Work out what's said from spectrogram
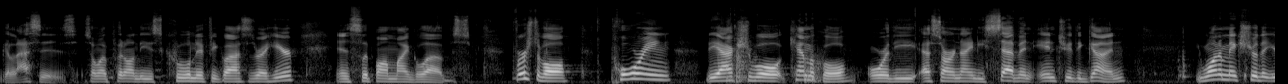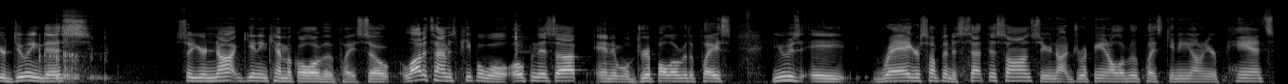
glasses. So I'm going to put on these cool nifty glasses right here and slip on my gloves. First of all, pouring the actual chemical or the SR97 into the gun, you want to make sure that you're doing this so you're not getting chemical all over the place. So a lot of times people will open this up and it will drip all over the place. Use a rag or something to set this on so you're not dripping it all over the place, getting it on your pants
